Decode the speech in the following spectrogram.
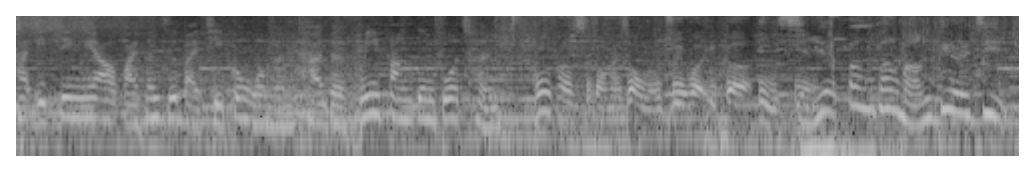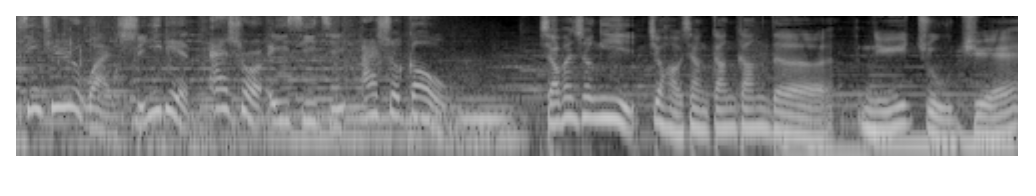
它一定要百分之百提供我们它的秘方跟过程。秘方始终还是我们最后一个底线。企业帮帮忙第二季，星期日晚十一点，Ashore AC 及 Ashore Go。小贩生意就好像刚刚的女主角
